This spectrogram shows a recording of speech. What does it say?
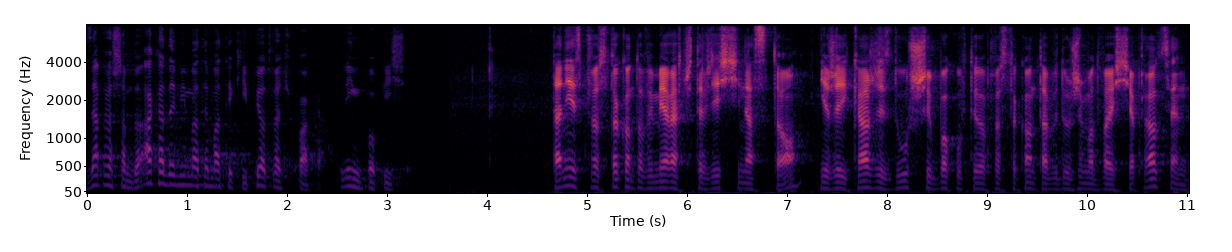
Zapraszam do Akademii Matematyki Piotra Ciupaka. Link w opisie. Dany jest prostokąt o wymiarach 40 na 100. Jeżeli każdy z dłuższych boków tego prostokąta wydłużymy o 20%,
